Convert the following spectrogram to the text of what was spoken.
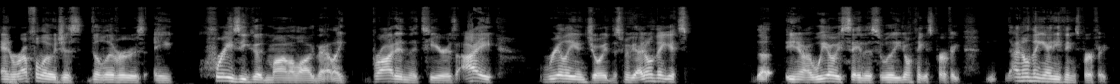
and Ruffalo just delivers a crazy good monologue that like brought in the tears. I really enjoyed this movie. I don't think it's the you know we always say this. We don't think it's perfect. I don't think anything's perfect,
